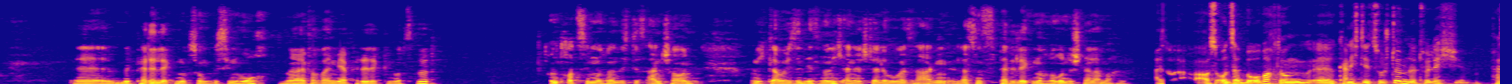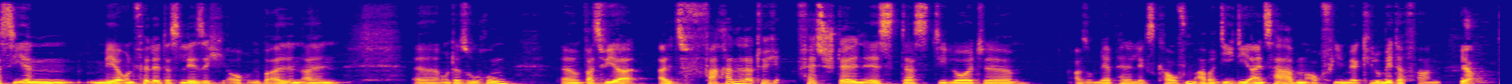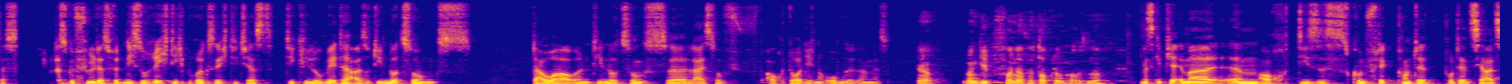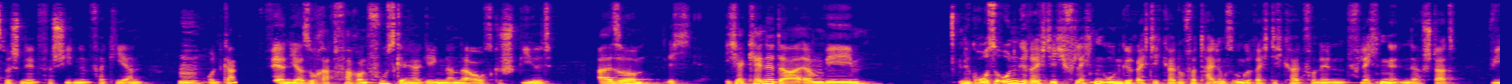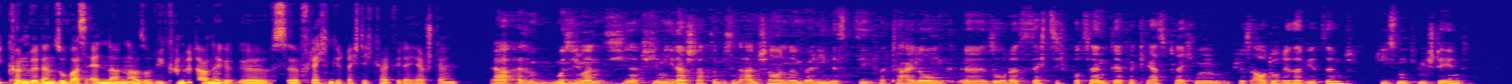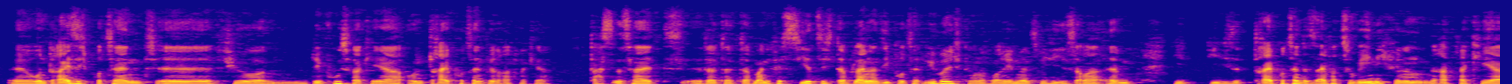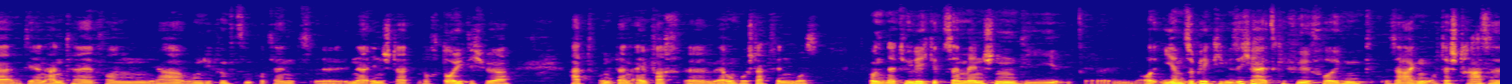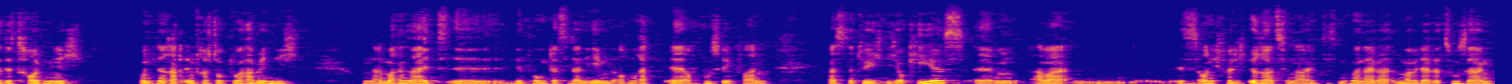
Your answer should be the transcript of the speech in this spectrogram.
äh, mit Pedelec-Nutzung ein bisschen hoch, ne, einfach weil mehr Pedelec genutzt wird. Und trotzdem muss man sich das anschauen. Und ich glaube, wir sind jetzt noch nicht an der Stelle, wo wir sagen, lass uns Pedelec noch eine Runde schneller machen. Also aus unserer Beobachtung äh, kann ich dir zustimmen. Natürlich passieren mehr Unfälle. Das lese ich auch überall in allen äh, Untersuchungen. Äh, was wir als Fachhandel natürlich feststellen, ist, dass die Leute also mehr Pedelecs kaufen, aber die, die eins haben, auch viel mehr Kilometer fahren. Ja. Das, das Gefühl, das wird nicht so richtig berücksichtigt, dass die Kilometer, also die Nutzungsdauer und die Nutzungsleistung auch deutlich nach oben gegangen ist. Ja, man geht von einer Verdopplung aus, ne? Es gibt ja immer ähm, auch dieses Konfliktpotenzial zwischen den verschiedenen Verkehren. Hm. Und ganz werden ja so Radfahrer und Fußgänger gegeneinander ausgespielt. Also ich, ich erkenne da irgendwie eine große Ungerechtigkeit, Flächenungerechtigkeit und Verteilungsungerechtigkeit von den Flächen in der Stadt. Wie können wir denn sowas ändern? Also wie können wir da eine gewisse Flächengerechtigkeit wiederherstellen? Ja, also muss man sich natürlich in jeder Stadt so ein bisschen anschauen. In Berlin ist die Verteilung äh, so, dass 60 Prozent der Verkehrsflächen fürs Auto reserviert sind, fließend wie stehend. Äh, rund 30 Prozent äh, für den Fußverkehr und drei Prozent für den Radverkehr. Das ist halt, äh, da, da, da manifestiert sich, da bleiben dann sieben Prozent übrig, kann man noch mal reden, wenn es wichtig ist, aber ähm, die, die, diese drei Prozent, das ist einfach zu wenig für einen Radverkehr, der einen Anteil von ja um die 15 Prozent in der Innenstadt noch deutlich höher hat und dann einfach äh, irgendwo stattfinden muss. Und natürlich gibt es da Menschen, die äh, ihrem subjektiven Sicherheitsgefühl folgend sagen, auf der Straße, das traut mir nicht und eine Radinfrastruktur habe ich nicht. Und dann machen sie halt äh, den Punkt, dass sie dann eben auf dem Rad, äh, auf dem Fußweg fahren. Was natürlich nicht okay ist, ähm, aber es ist auch nicht völlig irrational. Das muss man leider immer wieder dazu sagen.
